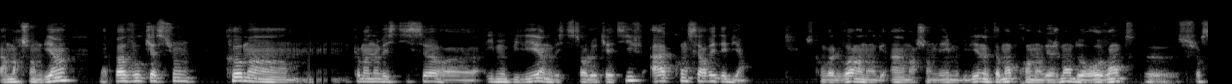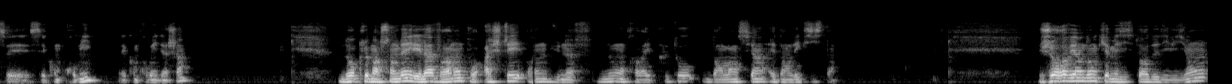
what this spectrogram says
Un marchand de biens n'a pas vocation comme un, comme un investisseur euh, immobilier, un investisseur locatif, à conserver des biens puisqu'on va le voir, un, marchand de biens immobiliers notamment prend un engagement de revente euh, sur ses, compromis, les compromis d'achat. Donc le marchand de biens, il est là vraiment pour acheter du neuf. Nous, on travaille plutôt dans l'ancien et dans l'existant. Je reviens donc à mes histoires de division.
